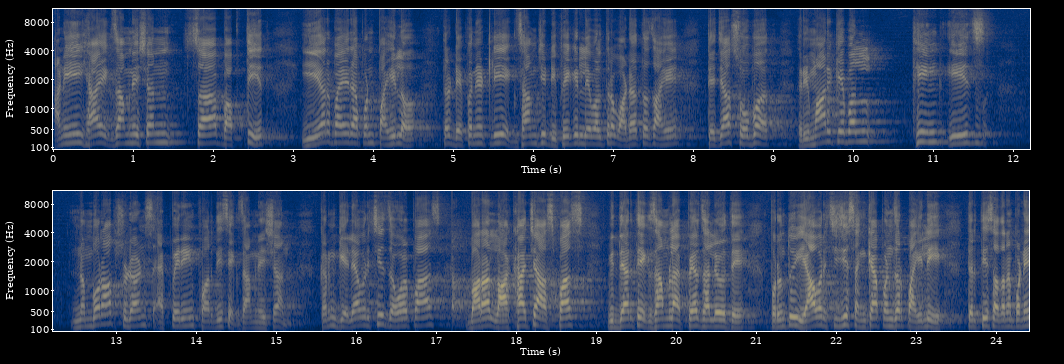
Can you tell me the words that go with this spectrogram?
आणि ह्या एक्झामिनेशनच्या बाबतीत इयर बाहेर आपण पाहिलं तर डेफिनेटली एक्झामची डिफिकल्ट लेवल तर वाढतच आहे. त्याच्यासोबत remarkable thing is number of students appearing for this examination कारण गेल्या वर्षी जवळपास बारा लाखाच्या आसपास विद्यार्थी एक्झामला अपेअर झाले होते. परंतु यावर्षीची संख्या आपण जर पाहिली तर ती साधारणपणे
